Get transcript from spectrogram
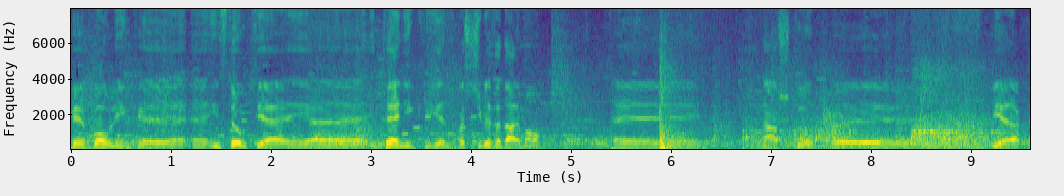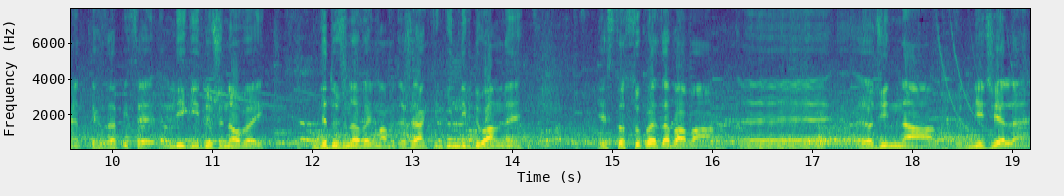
gry bowling, instrukcje i trening jest właściwie za darmo. E, Nasz klub e, zbiera chętnych za zapisy ligi drużynowej. Lidze drużynowej mamy też ranking indywidualny. Jest to super zabawa, e, rodzinna, w niedzielę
